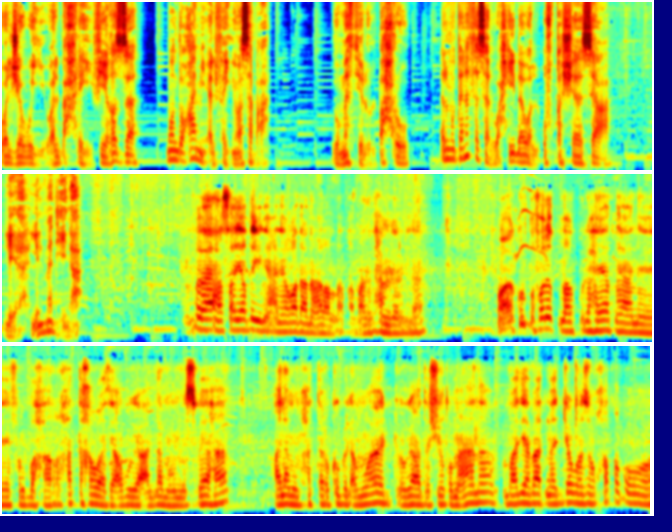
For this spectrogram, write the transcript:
والجوي والبحري في غزة منذ عام 2007 يمثل البحر المتنفس الوحيد والأفق الشاسع لأهل المدينة. صيادين يعني وضعنا على الله طبعا الحمد لله. وكل طفولتنا وكل حياتنا يعني في البحر حتى خواتي أبوي علمهم السباحة علمهم حتى ركوب الأمواج وقعدوا يشيطوا معانا. وبعديها بعد ما تجوزوا وخطبوا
